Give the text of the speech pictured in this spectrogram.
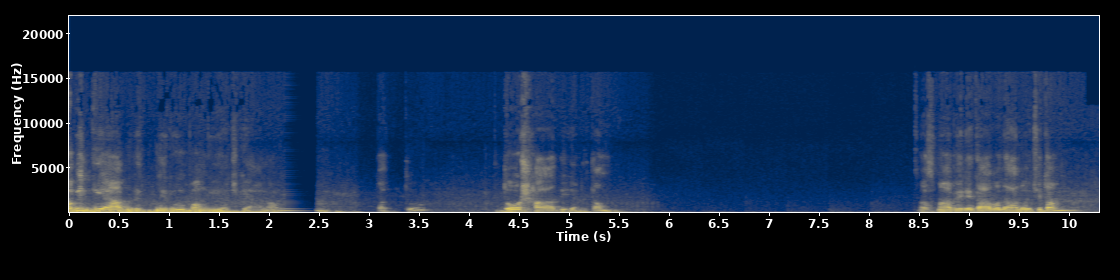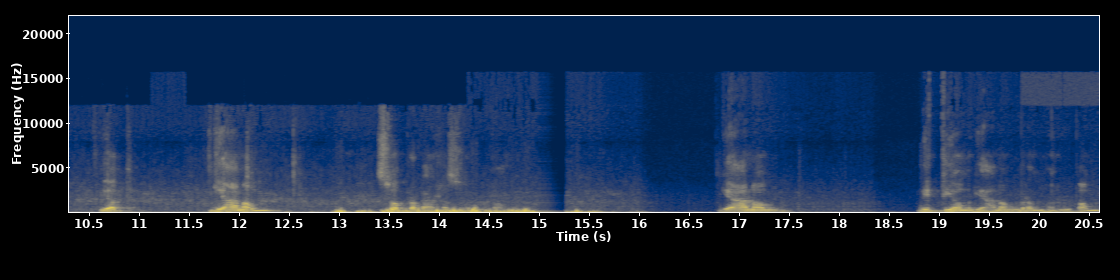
अविद्यावृत्तिरूपं यज् ज्ञानं तत्तु दोषादिजनितम् अस्माभिरेतावदालोचितं यत् ज्ञानं स्वप्रकाशस्वरूपम् ज्ञानं, नित्यं ज्ञानं, ब्रह्मरूपम्,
